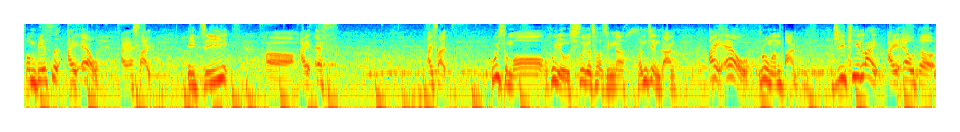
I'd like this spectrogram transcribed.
分别是 IL iSight 以及啊、isisi。为什么会有四个车型呢？很简单，IL 入门版，GT Line IL 的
